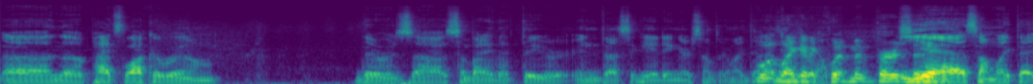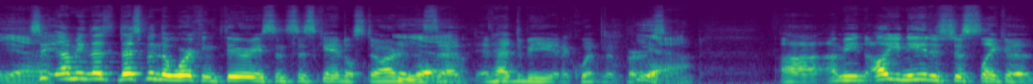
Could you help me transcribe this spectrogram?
uh, the Pats locker room. There was uh, somebody that they were investigating or something like that. What, like an wrong. equipment person? Yeah, something like that. Yeah. See, I mean that's that's been the working theory since the scandal started. Is Yeah. that it had to be an equipment person. Yeah. Uh, I mean, all you need is just like a,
